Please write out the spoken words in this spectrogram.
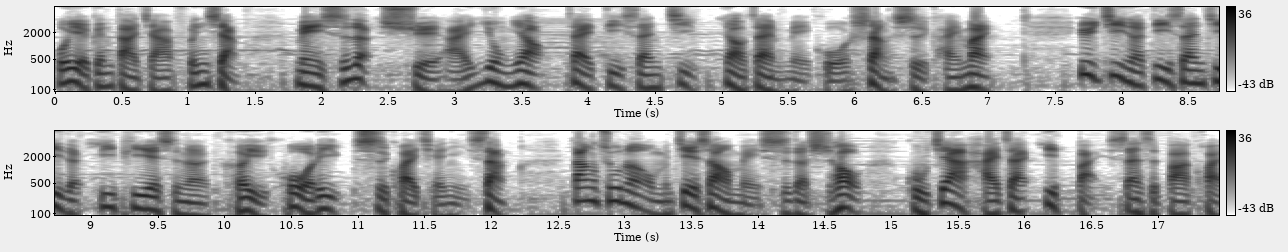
我也跟大家分享，美食的血癌用药在第三季要在美国上市开卖。预计呢，第三季的 EPS 呢可以获利四块钱以上。当初呢，我们介绍美食的时候，股价还在一百三十八块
